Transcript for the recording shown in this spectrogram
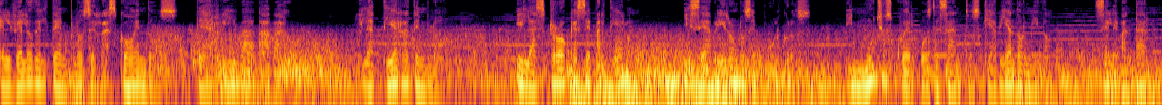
el velo del templo se rascó en dos, de arriba a abajo, y la tierra tembló, y las rocas se partieron, y se abrieron los sepulcros, y muchos cuerpos de santos que habían dormido se levantaron,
